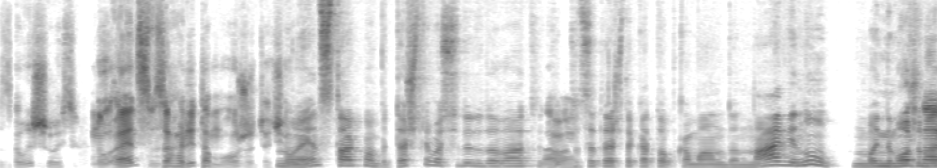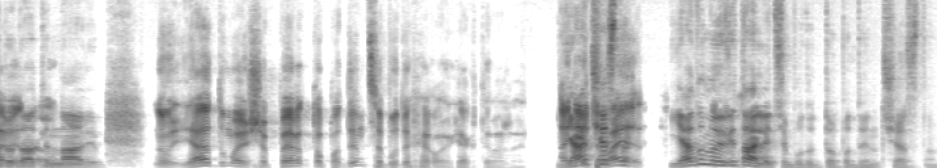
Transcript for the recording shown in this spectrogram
залишились. Ну, Енс взагалі там можуть, а чому? Ну, Енс, так, мабуть, теж треба сюди додавати. Давай. Тобто це теж така топ-команда. Наві, ну, ми не можемо не Наві, додати да. Наві. Ну, я думаю, що пер топ-1 це буде герой, як ти вважаєш? А Я, ні, чесно, давай- я думаю, Віталіці будуть топ-1, чесно.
